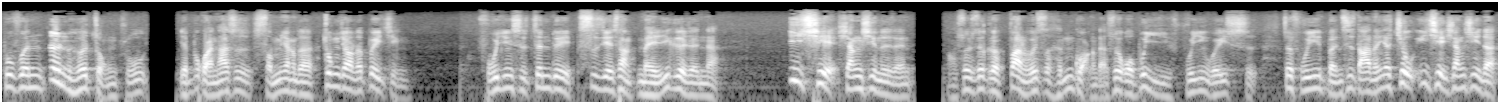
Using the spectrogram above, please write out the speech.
不分任何种族，也不管他是什么样的宗教的背景。福音是针对世界上每一个人的。一切相信的人啊，所以这个范围是很广的。所以我不以福音为耻。这福音本是达人，要救一切相信的，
